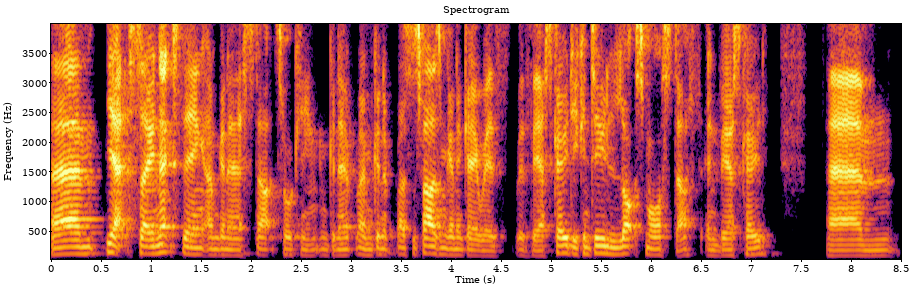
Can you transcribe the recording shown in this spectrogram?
Um, yeah, so next thing I'm going to start talking, I'm going to, I'm going to, that's as far as I'm going to go with, with VS Code. You can do lots more stuff in VS Code. Um,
